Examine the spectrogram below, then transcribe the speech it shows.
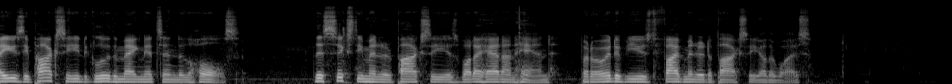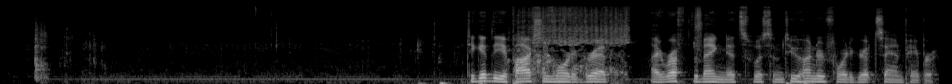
I use epoxy to glue the magnets into the holes. This 60 minute epoxy is what I had on hand, but I would have used 5 minute epoxy otherwise. To give the epoxy more to grip, I roughed the magnets with some 240 grit sandpaper.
